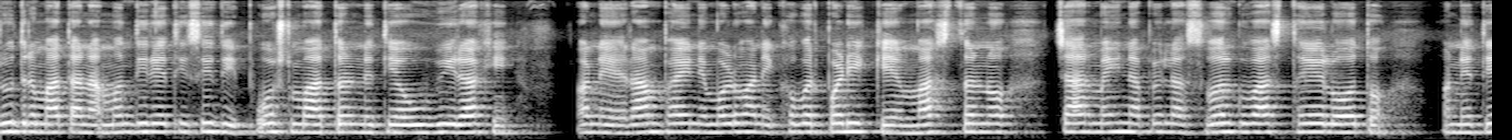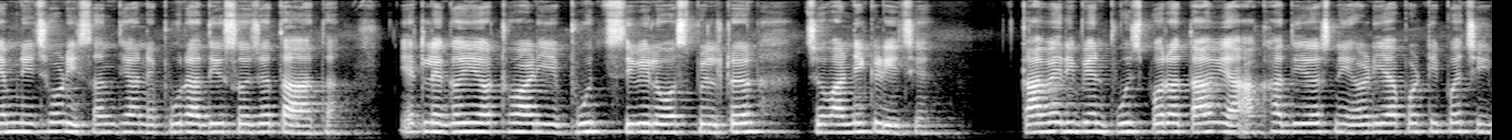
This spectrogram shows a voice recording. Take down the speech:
રુદ્ર માતાના મંદિરેથી સીધી પોસ્ટ માસ્તરને ત્યાં ઊભી રાખી અને રામભાઈને મળવાની ખબર પડી કે માસ્તરનો ચાર મહિના પહેલાં સ્વર્ગવાસ થયેલો હતો. અને તેમની છોડી સંધ્યાને પૂરા દિવસો જતા હતા. એટલે ગયે અઠવાડિયે ભુજ સિવિલ હોસ્પિટલ જવા નીકળી છે. કાવેરીબેન ભુજ પરત આવ્યા આખા દિવસની હળિયાપટ્ટી પછી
